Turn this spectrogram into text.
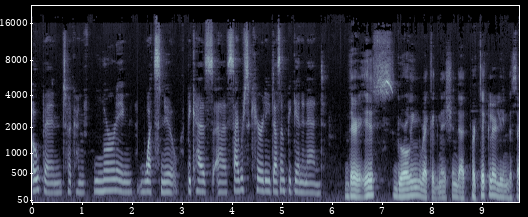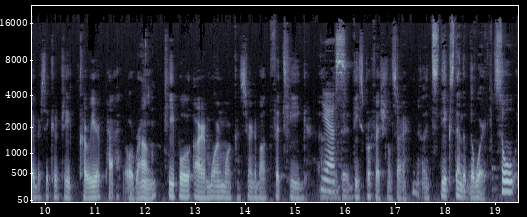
open to kind of learning what's new because uh, cybersecurity doesn't begin and end. There is growing recognition that, particularly in the cybersecurity career path or realm, people are more and more concerned about fatigue yes. The, these professionals are. You know, it's the extent of the work. So,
